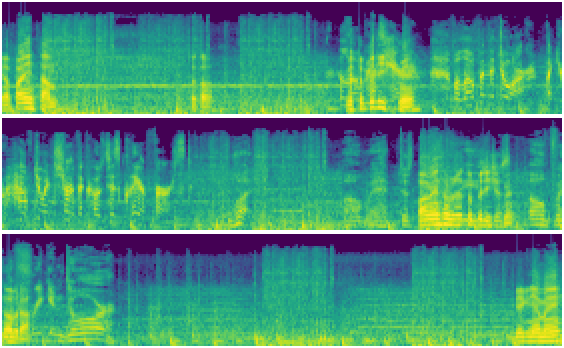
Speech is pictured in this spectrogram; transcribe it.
Ja pamiętam. Co to? My tu byliśmy. here. We'll open the door, but you have to ensure the coast is clear first. What? Oh man, just Pamiętam, że tu byliśmy. Dobra. Biegniemy.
